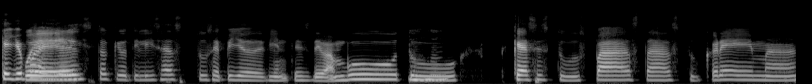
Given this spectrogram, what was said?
Que yo por ahí he pues visto que utilizas tu cepillo de dientes de bambú, tu, que haces tus pastas, tu crema.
